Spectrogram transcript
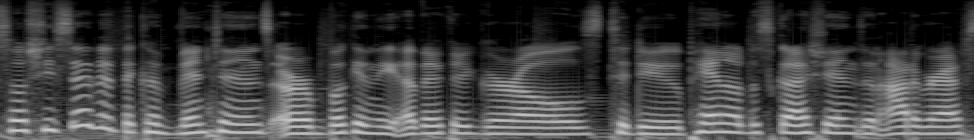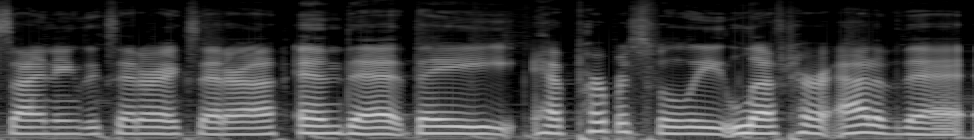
So she said that the conventions are booking the other three girls to do panel discussions and autograph signings, etc., etc., and that they have purposefully left her out of that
